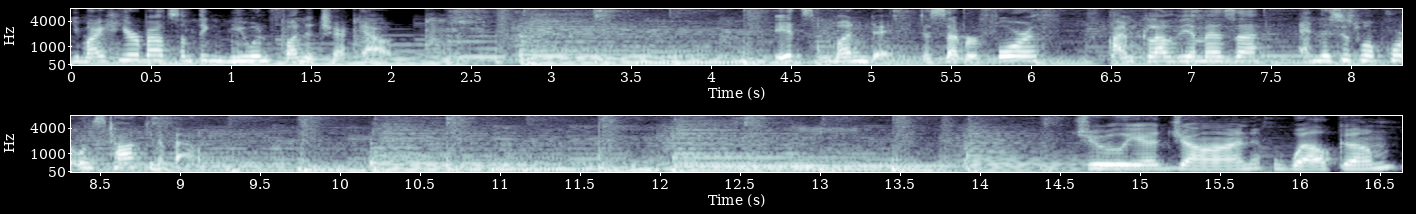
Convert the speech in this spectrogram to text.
You might hear about something new and fun to check out. It's Monday, December 4th. I'm Claudia Meza, and this is what Portland's talking about. Giulia, John, welcome.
